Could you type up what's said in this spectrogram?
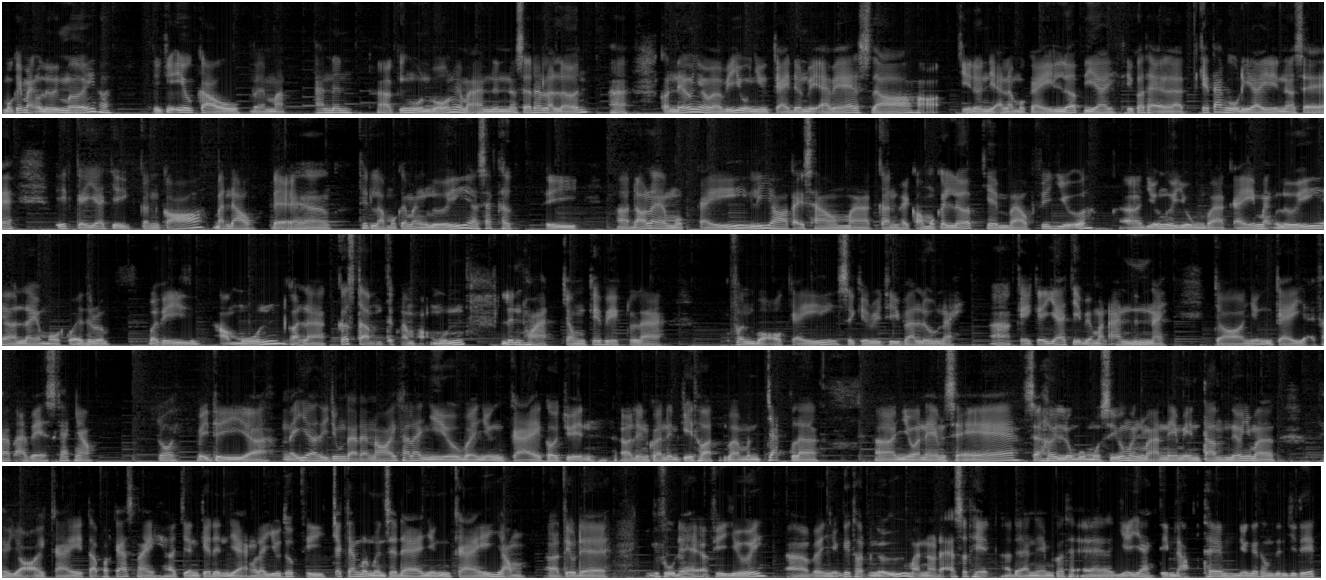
một cái mạng lưới mới thôi thì cái yêu cầu về mặt an ninh à, cái nguồn vốn về mặt an ninh nó sẽ rất là lớn ha. Còn nếu như mà ví dụ như cái đơn vị ABS đó họ chỉ đơn giản là một cái lớp DA thì có thể là cái tác vụ DA thì nó sẽ ít cái giá trị cần có ban đầu để à, thiết lập một cái mạng lưới à, xác thực. Thì à, đó là một cái lý do tại sao mà cần phải có một cái lớp chêm vào phía giữa à, giữa người dùng và cái mạng lưới uh, layer 1 của Ethereum. Bởi vì họ muốn gọi là custom tức là họ muốn linh hoạt trong cái việc là phân bổ cái security value này à, cái cái giá trị về mặt an ninh này cho những cái giải pháp AWS khác nhau. Rồi vậy thì à, nãy giờ thì chúng ta đã nói khá là nhiều về những cái câu chuyện à, liên quan đến kỹ thuật và mình chắc là à, nhiều anh em sẽ sẽ hơi lùng bùng một xíu nhưng mà anh em yên tâm. Nếu như mà theo dõi cái tập podcast này ở trên cái định dạng là YouTube thì chắc chắn bọn mình sẽ để những cái dòng uh, tiêu đề những cái phụ đề ở phía dưới uh, về những cái thuật ngữ mà nó đã xuất hiện uh, để anh em có thể dễ dàng tìm đọc thêm những cái thông tin chi tiết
